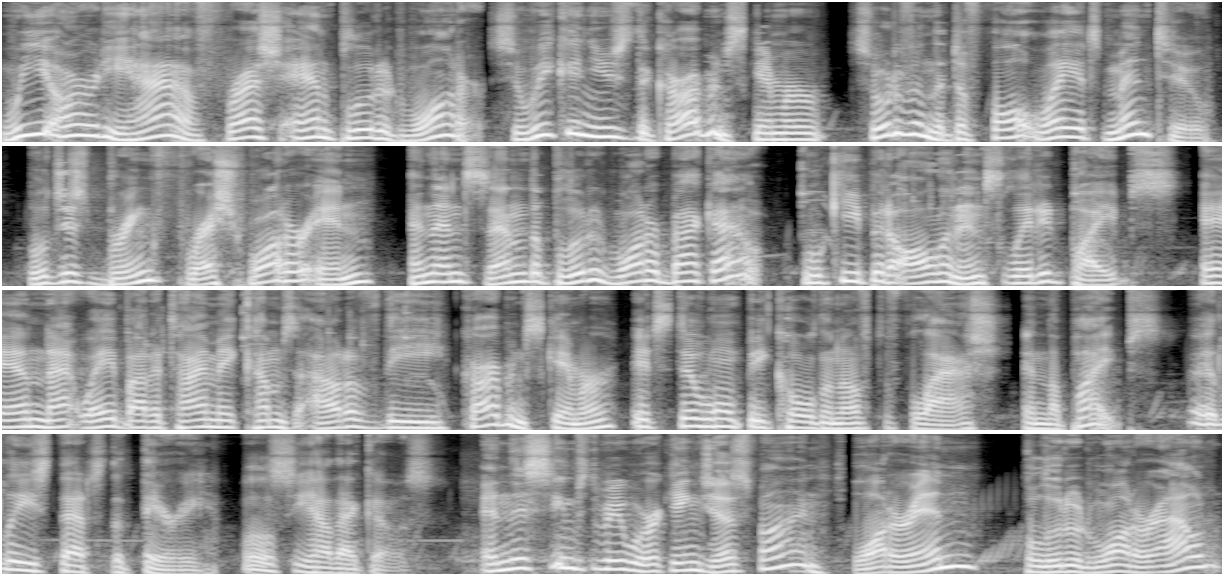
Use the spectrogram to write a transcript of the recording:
We already have fresh and polluted water, so we can use the carbon skimmer sort of in the default way it's meant to. We'll just bring fresh water in and then send the polluted water back out. We'll keep it all in insulated pipes, and that way by the time it comes out of the carbon skimmer, it still won't be cold enough to flash in the pipes. At least that's the theory. We'll see how that goes. And this seems to be working just fine. Water in, polluted water out,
